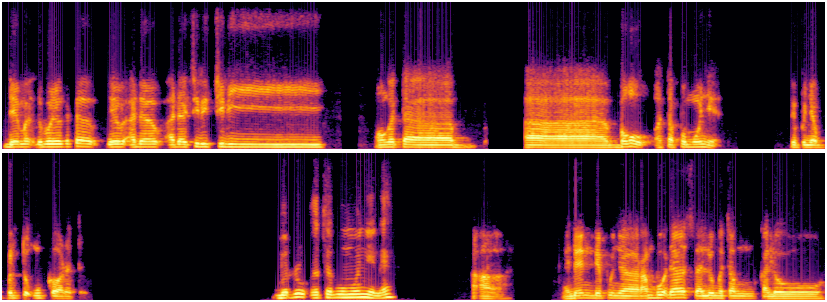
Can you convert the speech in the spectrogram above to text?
dia dia boleh kata dia ada ada ciri-ciri orang kata uh, buruk ataupun monyet. Dia punya bentuk muka dia tu. Beruk ataupun monyet eh? Ha. And then dia punya rambut dia selalu macam kalau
